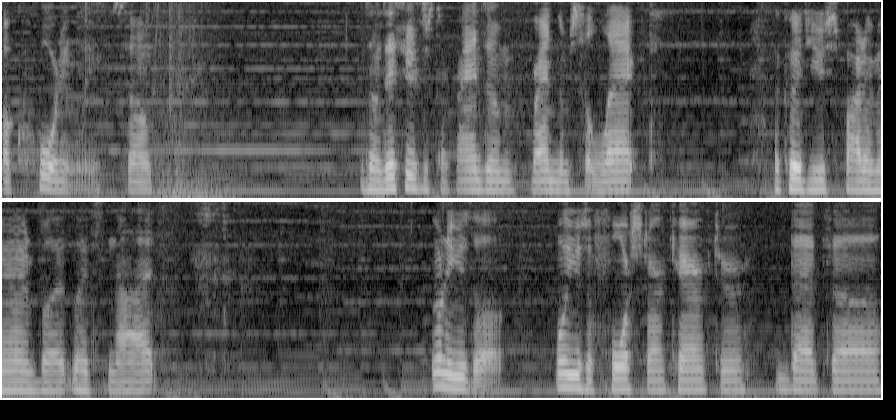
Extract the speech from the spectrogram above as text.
accordingly. So so this is just a random random select. I could use Spider-Man, but let's not. We're gonna use a we'll use a four star character that uh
